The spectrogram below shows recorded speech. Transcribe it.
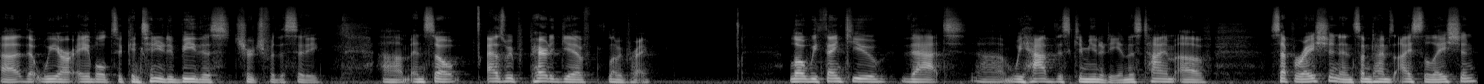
uh, that we are able to continue to be this church for the city. Um, and so, as we prepare to give, let me pray. Lord, we thank you that um, we have this community in this time of separation and sometimes isolation.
